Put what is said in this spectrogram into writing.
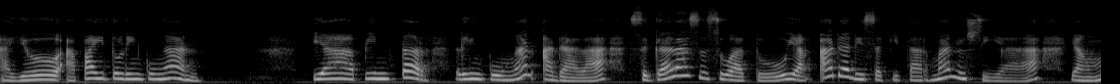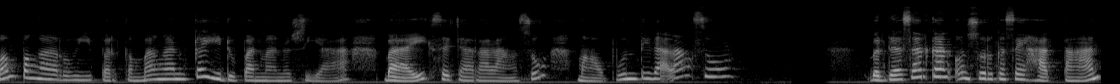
Ayo, apa itu lingkungan? Ya, pinter. Lingkungan adalah segala sesuatu yang ada di sekitar manusia yang mempengaruhi perkembangan kehidupan manusia, baik secara langsung maupun tidak langsung. Berdasarkan unsur kesehatan,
